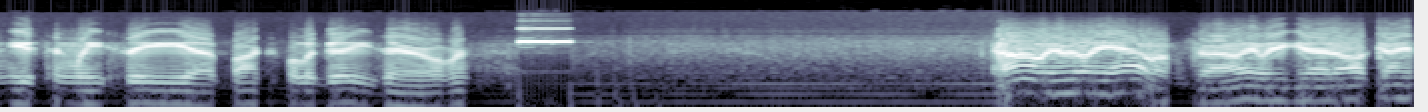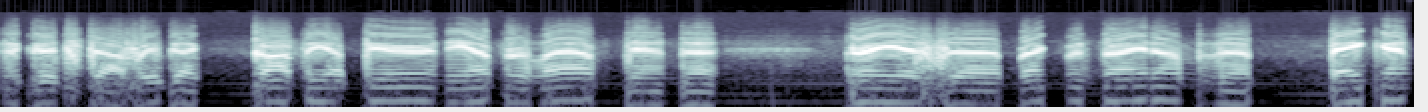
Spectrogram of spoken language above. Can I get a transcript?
Eleven Houston, we see a box full of goodies there. Over. Oh, we really have them, Charlie. We got all kinds of good stuff. We've got coffee up here in the upper left and uh, various uh, breakfast items, uh, bacon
